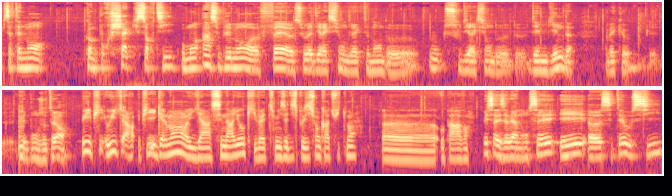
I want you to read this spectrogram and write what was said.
certainement comme pour chaque sortie au moins un supplément fait sous la direction directement de ou sous direction de, de DM Guild avec des bons auteurs. Oui, et puis, oui, et puis également, il y a un scénario qui va être mis à disposition gratuitement auparavant. Oui, ça, ils avaient annoncé. Et c'était aussi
